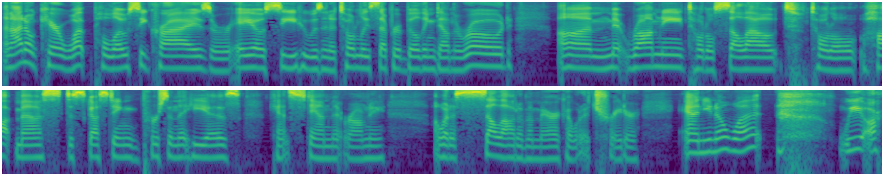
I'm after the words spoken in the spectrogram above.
And I don't care what Pelosi cries or AOC, who was in a totally separate building down the road. Um, Mitt Romney, total sellout, total hot mess, disgusting person that he is. Can't stand Mitt Romney. What a sellout of America. What a traitor. And you know what? we are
